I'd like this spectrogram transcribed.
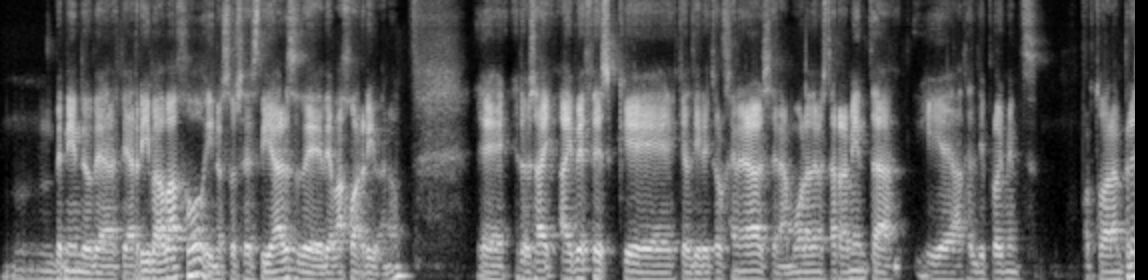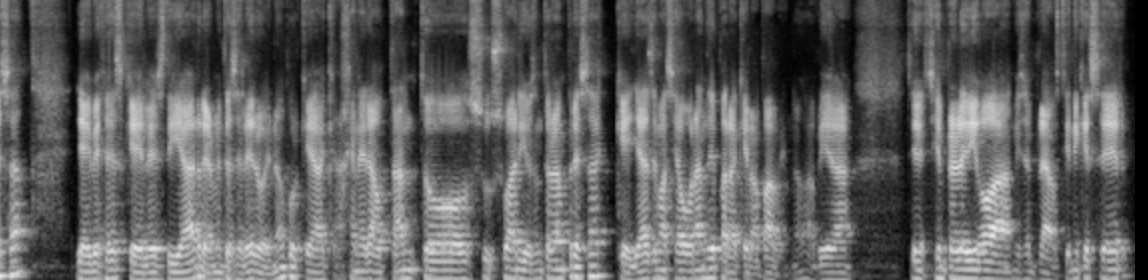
vendiendo de, arriba a abajo y nuestros SDRs de, de abajo arriba, ¿no? Eh, entonces, hay, veces que, el director general se enamora de nuestra herramienta y hace el deployment por toda la empresa y hay veces que el SDR realmente es el héroe, ¿no? Porque ha, generado tantos usuarios dentro de la empresa que ya es demasiado grande para que lo apaguen, ¿no? Habría, siempre le digo a mis empleados, tiene que ser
